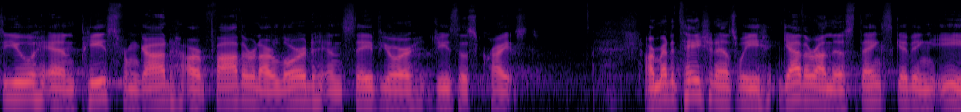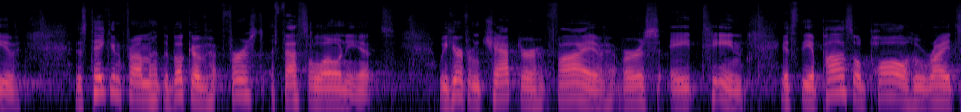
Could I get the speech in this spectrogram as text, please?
to you and peace from God our Father and our Lord and Savior Jesus Christ. Our meditation as we gather on this Thanksgiving Eve is taken from the book of First Thessalonians. We hear from chapter 5, verse 18. It's the Apostle Paul who writes,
